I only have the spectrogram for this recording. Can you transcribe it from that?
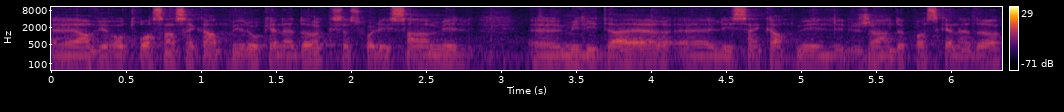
euh, environ 350 000 au Canada, que ce soit les 100 000 euh, militaires, les 50 000 gens de Poste Canada,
